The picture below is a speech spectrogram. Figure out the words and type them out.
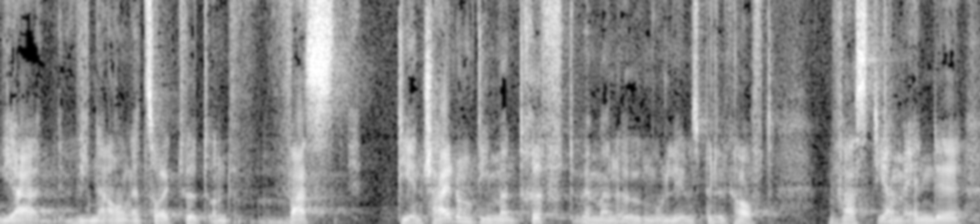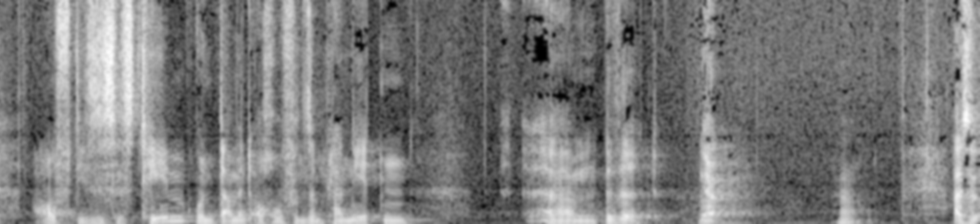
ja, wie Nahrung erzeugt wird und was die Entscheidung, die man trifft, wenn man irgendwo Lebensmittel kauft, was die am Ende auf dieses System und damit auch auf unserem Planeten ähm, bewirkt. Ja. ja. Also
